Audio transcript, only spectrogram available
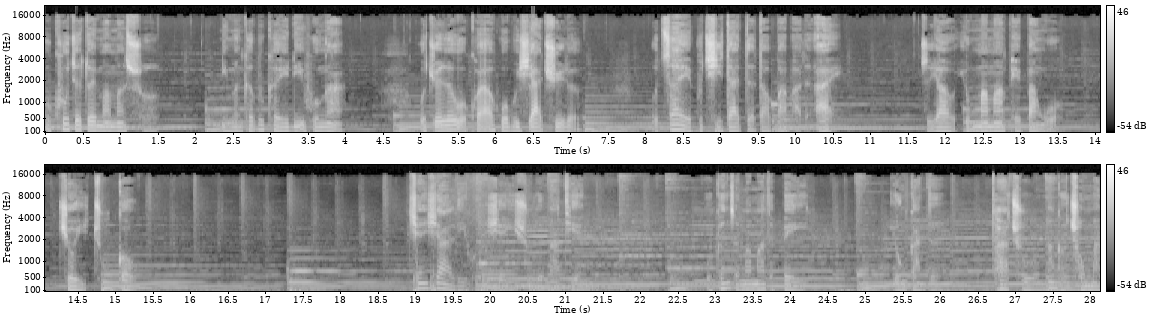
我哭着对妈妈说：“你们可不可以离婚啊？我觉得我快要活不下去了。我再也不期待得到爸爸的爱，只要有妈妈陪伴我，就已足够。”签下离婚协议书的那天，我跟着妈妈的背影。踏出那个充满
